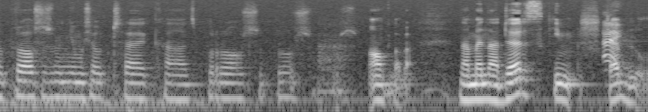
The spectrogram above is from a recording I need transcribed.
No proszę, żebym nie musiał czekać. Proszę, proszę, proszę. O, dobra. Na menadżerskim szczeblu.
